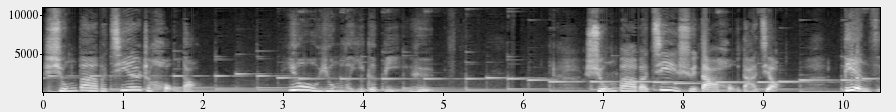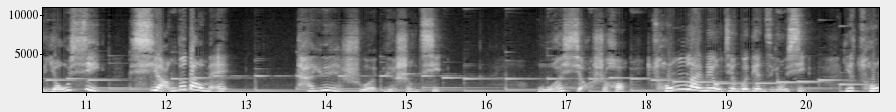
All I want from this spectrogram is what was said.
熊爸爸接着吼道，又用了一个比喻。熊爸爸继续大吼大叫，电子游戏。想得到美！他越说越生气。我小时候从来没有见过电子游戏，也从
